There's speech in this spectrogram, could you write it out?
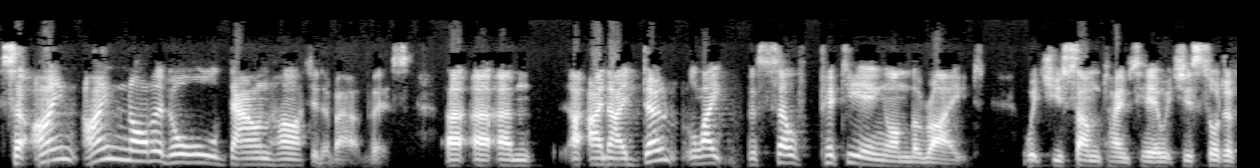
So I'm I'm not at all downhearted about this, uh, uh, um, and I don't like the self pitying on the right which you sometimes hear, which is sort of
